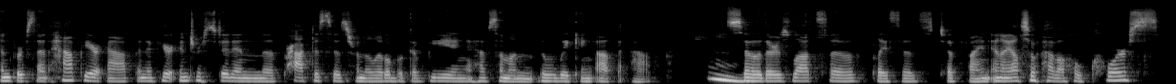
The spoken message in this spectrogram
10% happier app and if you're interested in the practices from the little book of being i have some on the waking up app. Mm. so there's lots of places to find and i also have a whole course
